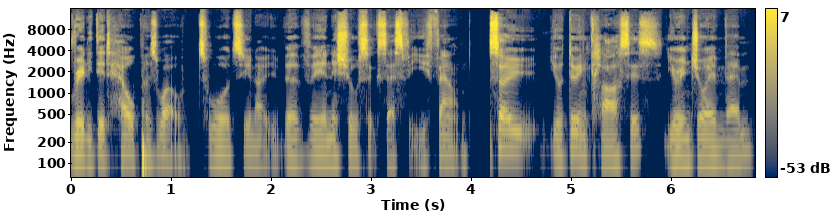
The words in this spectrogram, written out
really did help as well towards you know the, the initial success that you found so you're doing classes you're enjoying them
